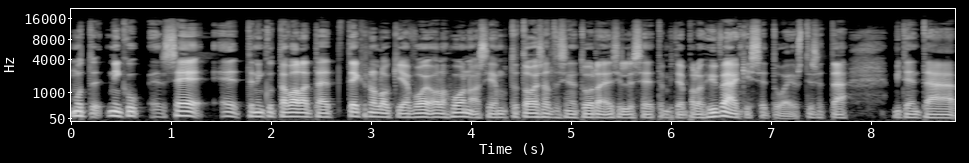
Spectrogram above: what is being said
Mutta niin se, että niin kuin, tavallaan tämä teknologia voi olla huono asia, mutta toisaalta siinä tuodaan esille se, että miten paljon hyvääkin se tuo just, että miten tämä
